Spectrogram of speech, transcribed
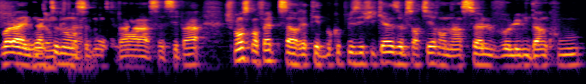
Voilà, exactement. Donc, c'est euh, bon, c'est pas, c'est c'est pas. Je pense qu'en fait, ça aurait été beaucoup plus efficace de le sortir en un seul volume d'un coup.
